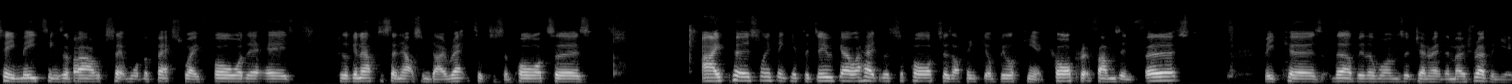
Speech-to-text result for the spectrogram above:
team meetings about it, what the best way forward it is. They're going to have to send out some directive to supporters. I personally think if they do go ahead with supporters, I think you'll be looking at corporate fans in first because they'll be the ones that generate the most revenue.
